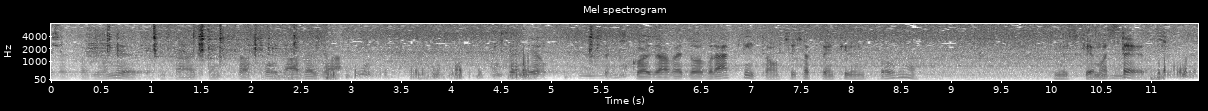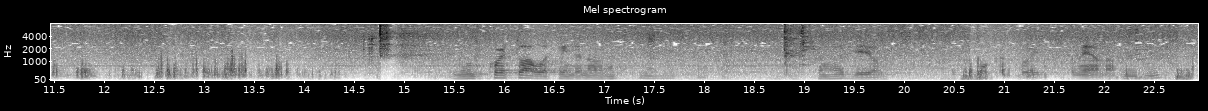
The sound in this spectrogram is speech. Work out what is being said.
vai fazer o mesmo. Então tem que estar soldada já. Entendeu? Uhum. Coisa vai dobrar aqui, então você já tem que ir soldar. No esquema uhum. certo. Não cortou a outra ainda não, né? Não. Então, Deus. Pouca coisa, tá vendo? Uhum.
